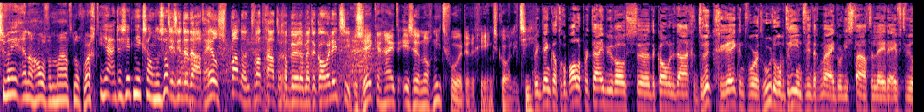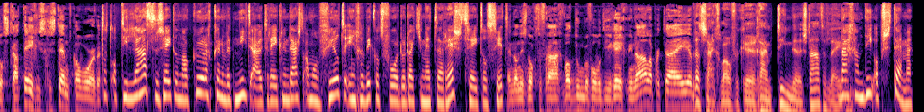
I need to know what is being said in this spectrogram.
twee en een halve maand nog wachten? Ja, er zit niks anders op. Het is inderdaad heel spannend. Wat gaat er gebeuren met de coalitie? Zekerheid is er nog niet voor de regeringscoalitie. Ik denk dat er op alle partijbureaus uh, de komende dagen druk gerekend wordt... hoe er op 23 mei door die statenleden eventueel strategisch gestemd kan worden. Tot op die laatste zetel nauwkeurig kunnen we het niet uitrekenen. Daar is het allemaal veel te ingewikkeld voor... doordat je met de restzetels zit. En dan is nog de vraag, wat doen bijvoorbeeld die regionale partijen? Dat zijn geloof ik uh, ruim tien uh, statenleden. Waar gaan die op stemmen?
